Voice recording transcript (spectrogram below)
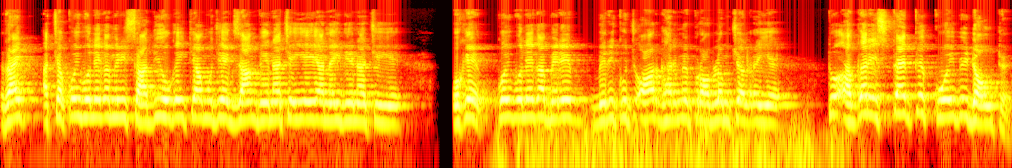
राइट अच्छा कोई बोलेगा, मेरी शादी हो गई, क्या मुझे एग्ज़ाम देना चाहिए या नहीं देना चाहिए? ओके कोई बोलेगा, मेरे, मेरी कुछ और घर में प्रॉब्लम चल रही है। तो अगर इस टाइप के कोई भी डाउट है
